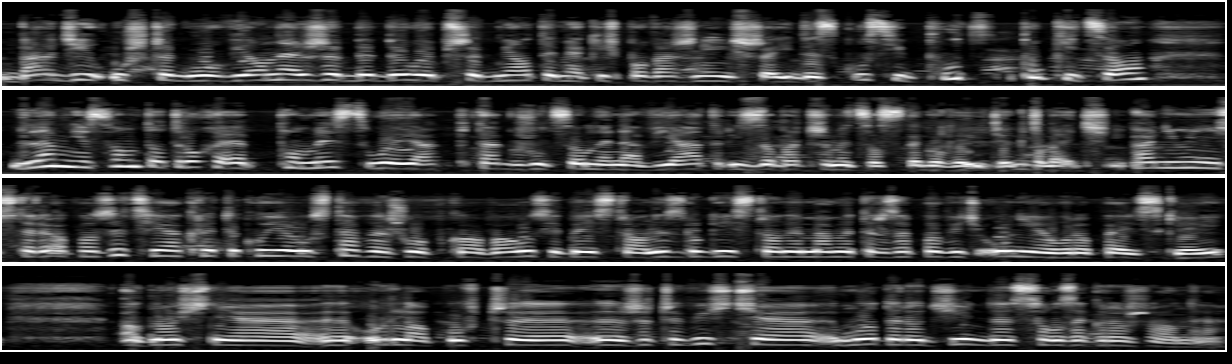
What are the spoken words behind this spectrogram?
bardziej uszczegółowione, żeby były przedmiotem jakiejś poważniejszej dyskusji. Pó- Póki co dla mnie są to trochę pomysły jak ptak rzucony na wiatr i zobaczymy, co z tego wyjdzie, kto leci. Pani minister, opozycja krytykuje ustawę żłobkową z jednej strony, z drugiej strony mamy też zapowiedź Unii Europejskiej odnośnie e, urlopów. Czy e, rzeczywiście młode rodziny są zagrożone?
